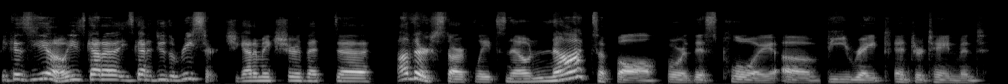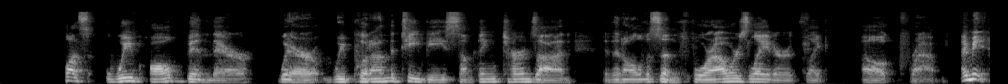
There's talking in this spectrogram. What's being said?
because you know he's got to he's got to do the research. You got to make sure that uh, other Starfleets know not to fall for this ploy of B-rate entertainment. Plus, we've all been there where we put on the TV, something turns on, and then all of a sudden, four hours later, it's like, oh crap. I mean,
